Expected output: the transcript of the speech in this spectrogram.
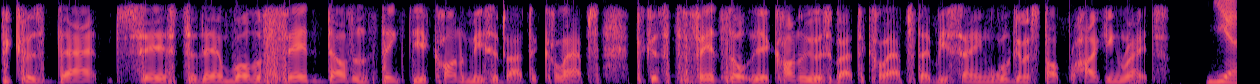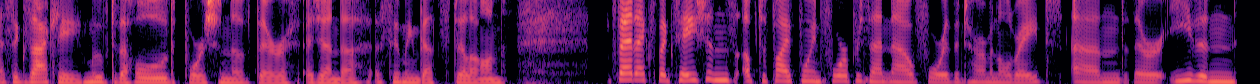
because that says to them, well, the Fed doesn't think the economy is about to collapse. Because if the Fed thought the economy was about to collapse, they'd be saying, we're going to stop hiking rates. Yes, exactly. Move to the hold portion of their agenda, assuming that's still on. Fed expectations up to 5.4% now for the terminal rate. And there are even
